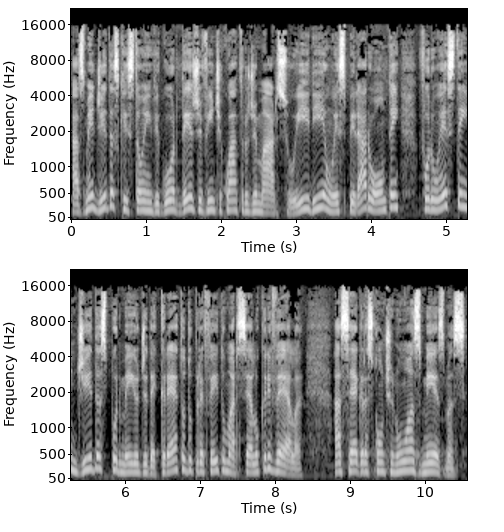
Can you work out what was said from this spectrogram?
As medidas que estão em vigor desde 24 de março e iriam expirar ontem foram estendidas por meio de decreto do prefeito Marcelo Crivella. As regras continuam as mesmas.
